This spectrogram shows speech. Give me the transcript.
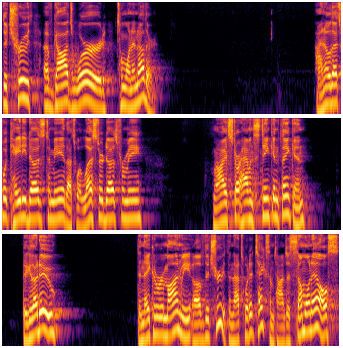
the truth of God's Word to one another. I know that's what Katie does to me. That's what Lester does for me. When I start having stinking thinking, because I do, then they can remind me of the truth. And that's what it takes sometimes is someone else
